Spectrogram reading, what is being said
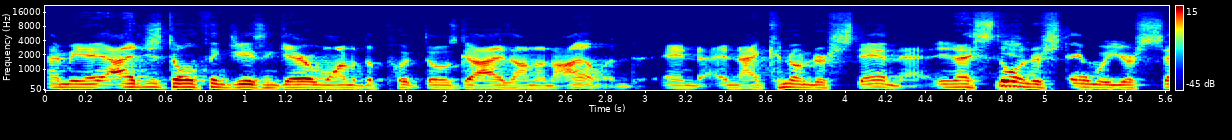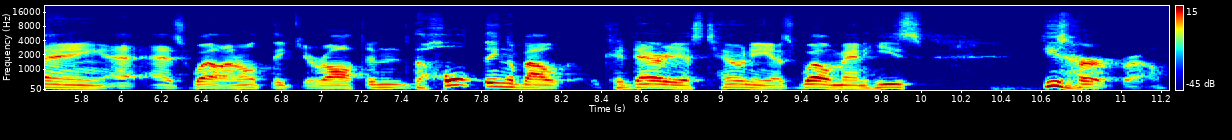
I mean, I just don't think Jason Garrett wanted to put those guys on an island, and and I can understand that, and I still yeah. understand what you're saying as well. I don't think you're off, and the whole thing about Kadarius Toney as well, man. He's he's hurt, bro.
